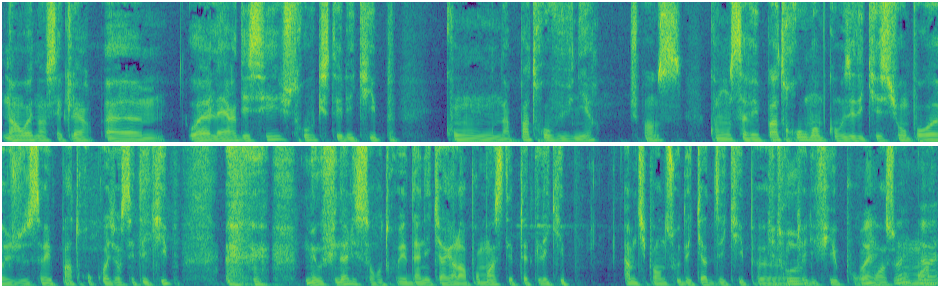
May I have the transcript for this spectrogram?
Non, ouais, non, c'est clair. Euh, ouais, la RDC, je trouve que c'était l'équipe qu'on n'a pas trop vu venir, je pense. Qu'on savait pas trop, moi, quand on posait des questions, pour, euh, je savais pas trop quoi dire cette équipe. Mais au final, ils se sont retrouvés d'année carrière. Alors pour moi, c'était peut-être l'équipe un petit peu en dessous des quatre équipes euh, qualifiées pour Ouais. moi, selon Ouais, moi. ouais.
